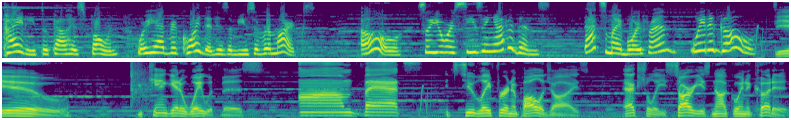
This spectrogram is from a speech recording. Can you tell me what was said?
Kairi took out his phone where he had recorded his abusive remarks. Oh, so you were seizing evidence. That's my boyfriend. Way to go. Phew. You can't get away with this. Um, that's. It's too late for an apologize. Actually, sorry is not going to cut it.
